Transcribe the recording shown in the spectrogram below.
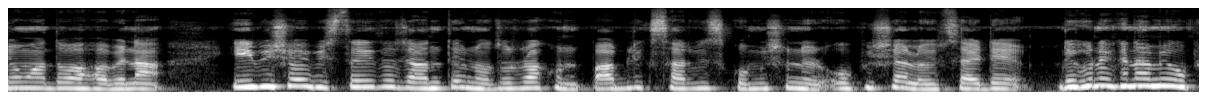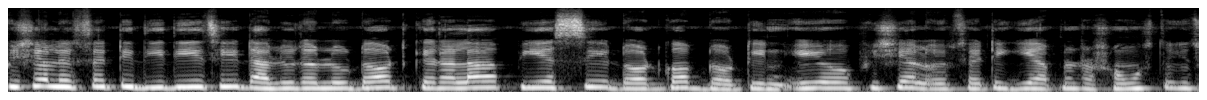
জমা দেওয়া হবে না। এই বিষয়ে বিস্তারিত জানতে নজর রাখুন পাবলিক সার্ভিস কমিশনের অফিসিয়াল ওয়েবসাইটে। দেখুন, এখানে আমি অফিসিয়াল ওয়েবসাইটটি দিয়ে দিয়েছি W dot Kerala PSC dot gov dot in এই অফিসিয়াল ওয়েবসাইটে গিয়ে আপনারা সমস্ত কিছু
